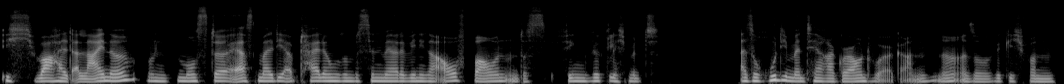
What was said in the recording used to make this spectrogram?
ich war halt alleine und musste erst mal die Abteilung so 'n bisschen mehr oder weniger aufbauen und das fing wirklich mit also rudimentärer Groundwork an, ne? Also wirklich von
